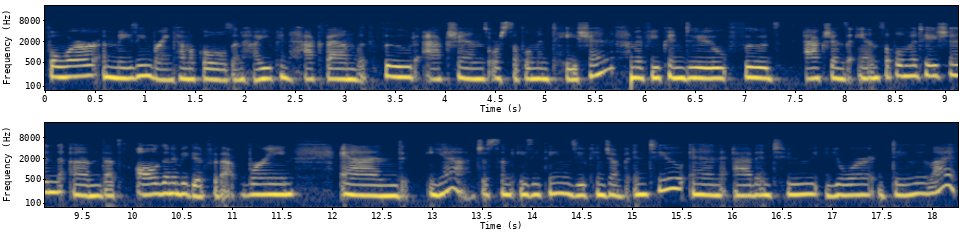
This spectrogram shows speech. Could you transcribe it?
four amazing brain chemicals and how you can hack them with food, actions, or supplementation. If you can do foods actions and supplementation. Um, that's all going to be good for that brain. And yeah, just some easy things you can jump into and add into your daily life.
